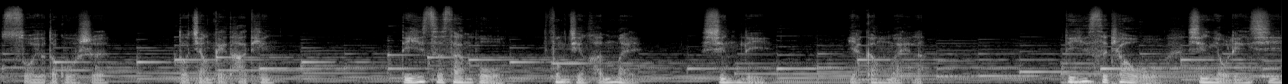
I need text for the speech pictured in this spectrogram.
所有的故事都讲给他听。第一次散步，风景很美，心里也更美了。第一次跳舞，心有灵犀。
